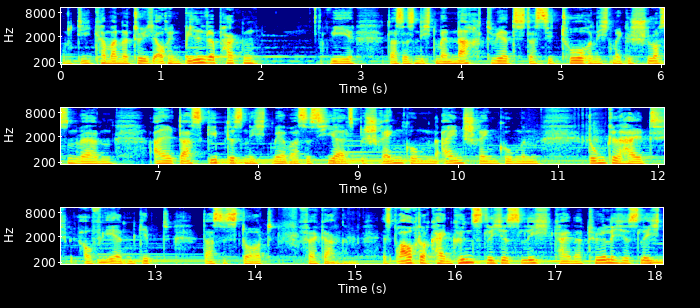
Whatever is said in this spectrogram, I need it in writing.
und die kann man natürlich auch in Bilder packen wie dass es nicht mehr Nacht wird, dass die Tore nicht mehr geschlossen werden. All das gibt es nicht mehr, was es hier als Beschränkungen, Einschränkungen, Dunkelheit auf Erden gibt. Das ist dort vergangen. Es braucht auch kein künstliches Licht, kein natürliches Licht.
